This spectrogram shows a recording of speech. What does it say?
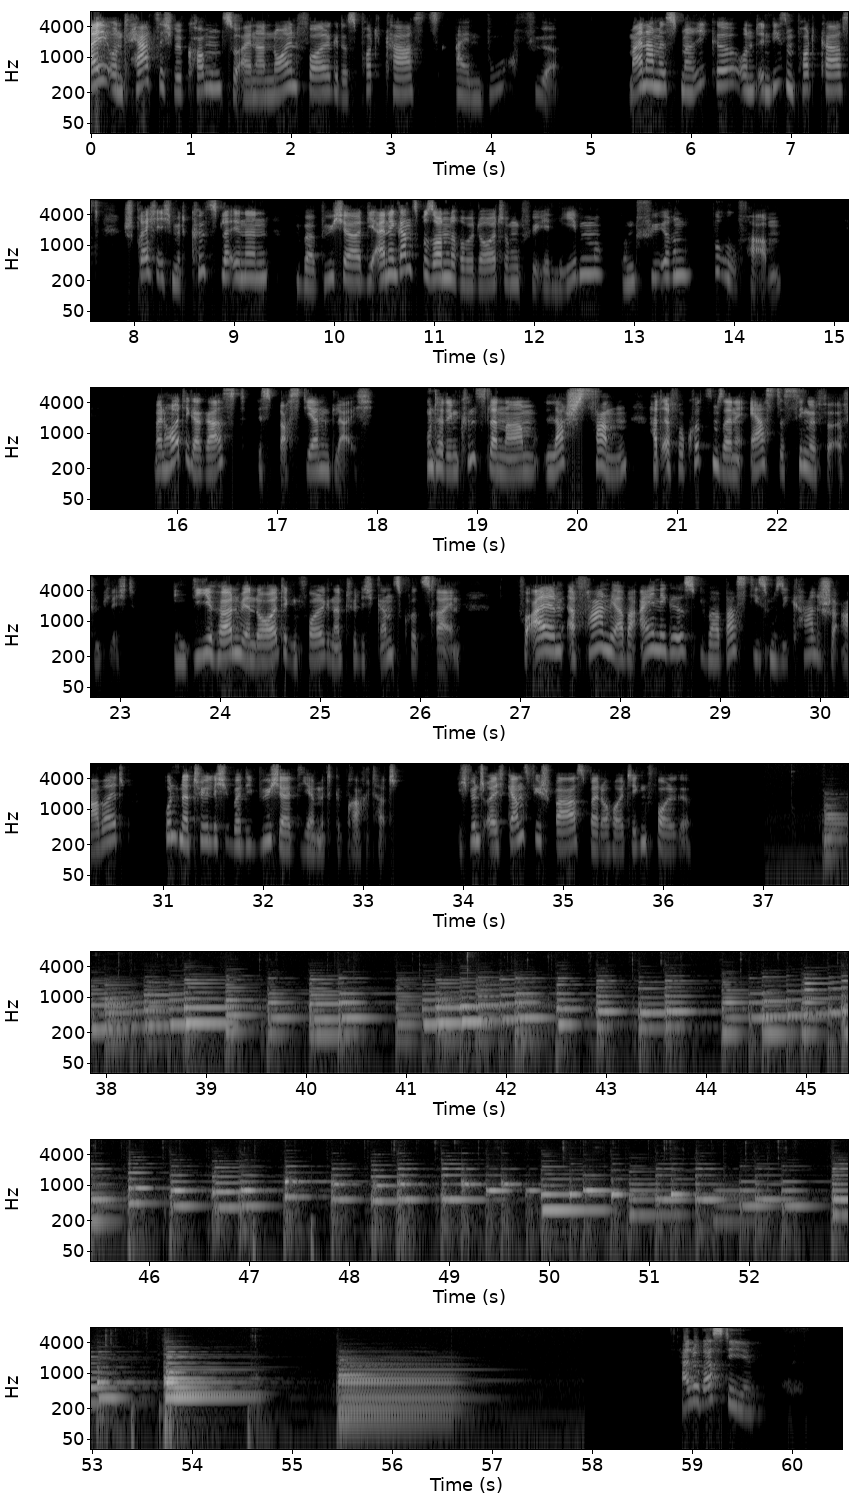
Hi und herzlich willkommen zu einer neuen Folge des Podcasts Ein Buch für. Mein Name ist Marike und in diesem Podcast spreche ich mit KünstlerInnen über Bücher, die eine ganz besondere Bedeutung für ihr Leben und für ihren Beruf haben. Mein heutiger Gast ist Bastian Gleich. Unter dem Künstlernamen Lush Sun hat er vor kurzem seine erste Single veröffentlicht. In die hören wir in der heutigen Folge natürlich ganz kurz rein. Vor allem erfahren wir aber einiges über Bastis musikalische Arbeit und natürlich über die Bücher, die er mitgebracht hat. Ich wünsche euch ganz viel Spaß bei der heutigen Folge. Hallo Basti.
